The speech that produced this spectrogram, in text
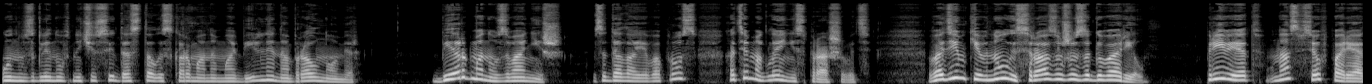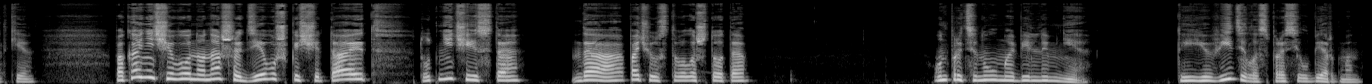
Он, взглянув на часы, достал из кармана мобильный, набрал номер. «Бергману звонишь?» Задала я вопрос, хотя могла и не спрашивать. Вадим кивнул и сразу же заговорил. «Привет, у нас все в порядке. Пока ничего, но наша девушка считает, тут нечисто. Да, почувствовала что-то». Он протянул мобильный мне. «Ты ее видела?» — спросил Бергман.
